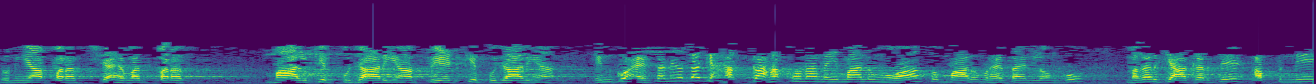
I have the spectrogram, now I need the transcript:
دنیا پرست، شہوت پرست، مال کے پجاریاں، پیٹ کے پجاریاں، ان کو ایسا نہیں ہوتا کہ حق کا حق ہونا نہیں معلوم ہوا تو معلوم رہتا ان لوگوں کو۔ مگر کیا کرتے، اپنے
